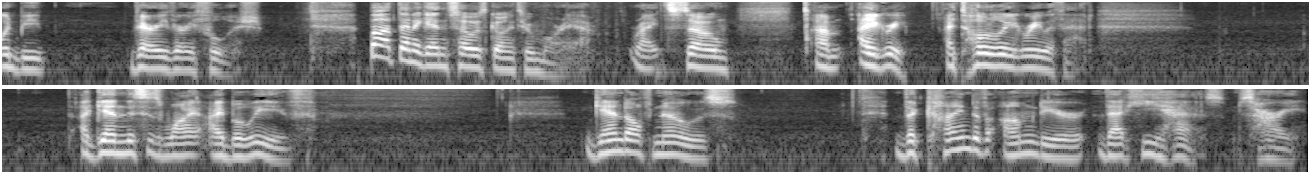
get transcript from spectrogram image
would be very, very foolish. But then again, so is going through Moria, right? So um, I agree. I totally agree with that. Again, this is why I believe Gandalf knows the kind of Amdir that he has. Sorry,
